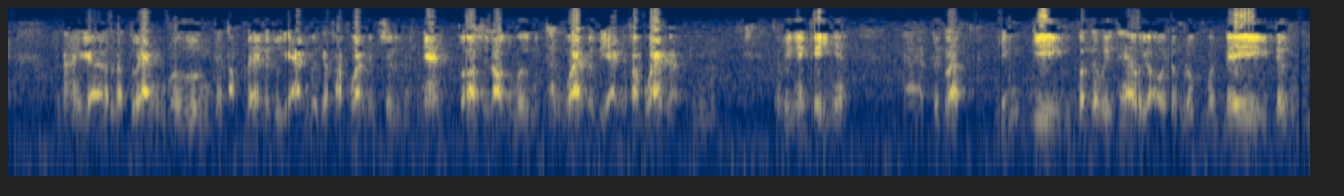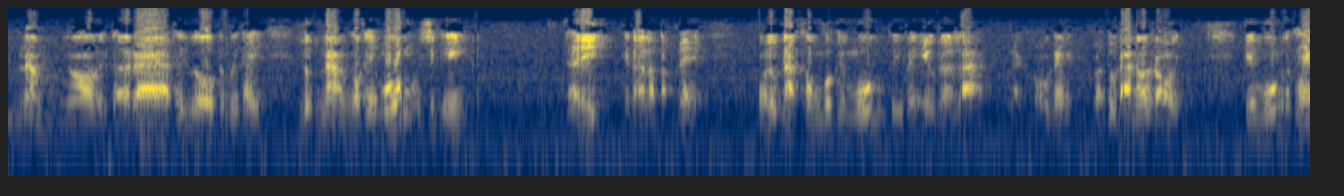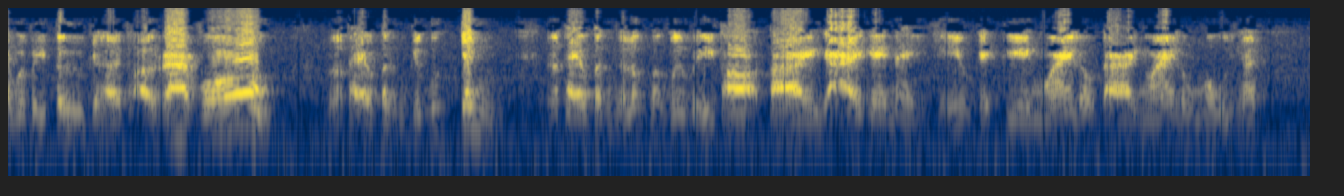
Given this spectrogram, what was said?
nãy giờ là tôi ăn mượn cái tập đế để tôi giảng về cái pháp quán niệm xứ nha. Tôi xin lỗi tôi mượn một thân quán để tôi giảng cái pháp quán đó. Ừ. các vị nghe kỹ nha à, tức là những gì mà các vị theo dõi trong lúc mình đi đứng nằm ngồi thở ra thở vô các vị thấy lúc nào có cái muốn xuất hiện thì cái đó là tập đế. Còn lúc nào không có cái muốn thì phải hiểu đó là là khổ đế. Và tôi đã nói rồi cái muốn nó theo quý vị từ cái hơi thở ra vô. Nó theo từng cái bước chân nó theo từng cái lúc mà quý vị thò tay gãi cái này chiều cái kia ngoái lỗ tai ngoái lỗ mũi hết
